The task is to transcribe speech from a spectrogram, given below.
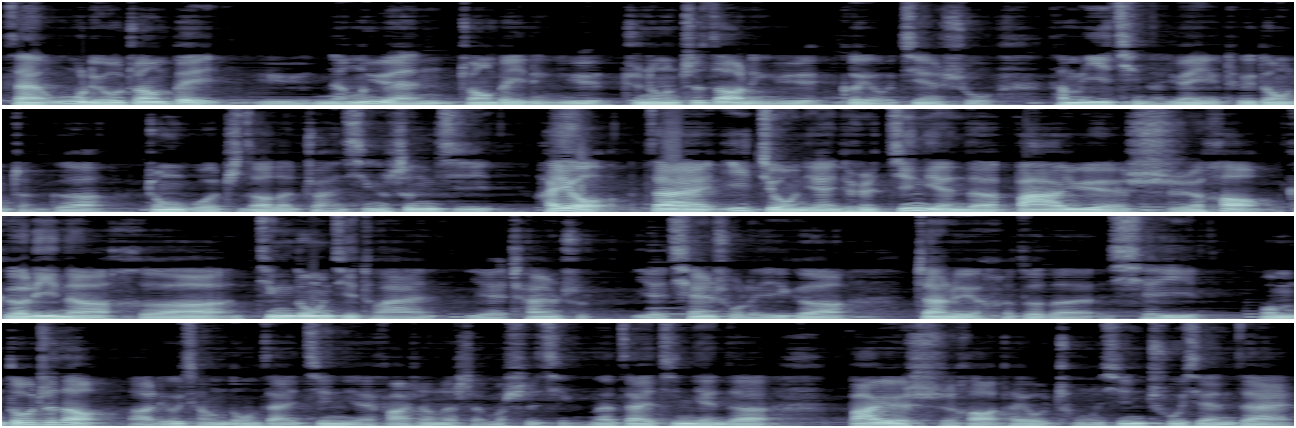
在物流装备与能源装备领域、智能制造领域各有建树。他们一起呢，愿意推动整个中国制造的转型升级。还有，在一九年，就是今年的八月十号，格力呢和京东集团也签署也签署了一个战略合作的协议。我们都知道啊，刘强东在今年发生了什么事情？那在今年的八月十号，他又重新出现在。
